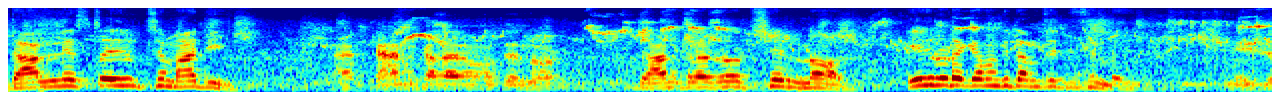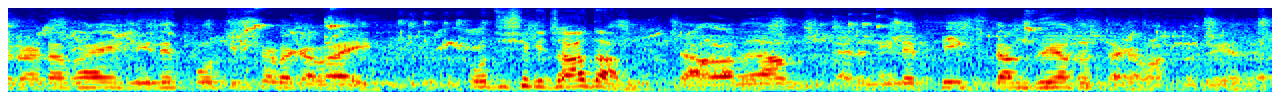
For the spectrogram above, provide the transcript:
ডালনেসটাই হচ্ছে মাদি। আর ডান কালারের মধ্যে নট ডান কালারটা হচ্ছে নর্থ এই জোড়াটা কেমন কি দাম চাইতেছেন ভাই? এই জোড়াটা ভাই নিলে পঁচিশশো টাকা ভাই। পঁচিশশো কি চাওয়া দাম? চাওয়া দাম এটা নিলে ফিক্স দাম দুই হাজার টাকা মাত্র দুই হাজার।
